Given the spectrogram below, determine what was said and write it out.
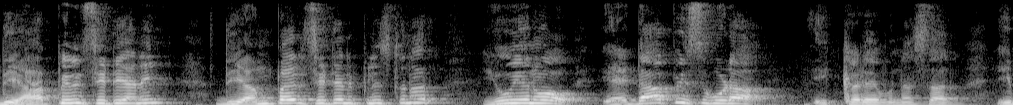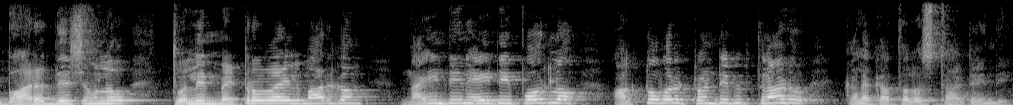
ది యాపిల్ సిటీ అని ది ఎంపైర్ సిటీ అని పిలుస్తున్నారు. యుఎన్ఓ హెడ్ ఆఫీస్ కూడా ఇక్కడే ఉన్నది సార్. ఈ భారతదేశంలో తొలి మెట్రో రైలు మార్గం నైన్టీన్ ఎయిటీ ఫోర్లో అక్టోబర్ ట్వంటీ ఫిఫ్త్ నాడు కలకత్తాలో స్టార్ట్ అయింది.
